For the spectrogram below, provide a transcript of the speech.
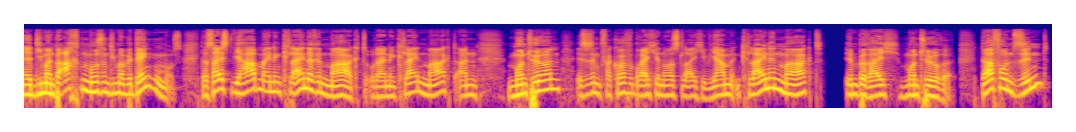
äh, die man beachten muss und die man bedenken muss. Das heißt, wir haben einen kleineren Markt oder einen kleinen Markt an Monteuren. Es ist im Verkäuferbereich genau das gleiche. Wir haben einen kleinen Markt im Bereich Monteure. Davon sind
